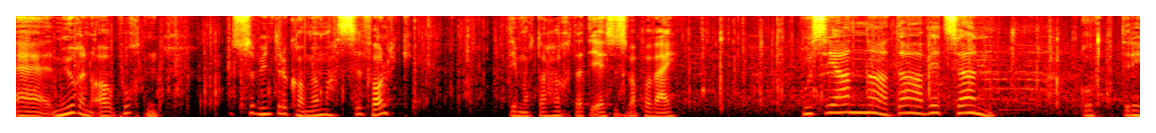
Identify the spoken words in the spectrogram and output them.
eh, muren og porten, så begynte det å komme masse folk. De måtte ha hørt at Jesus var på vei. Hosianna, Davids sønn, ropte de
